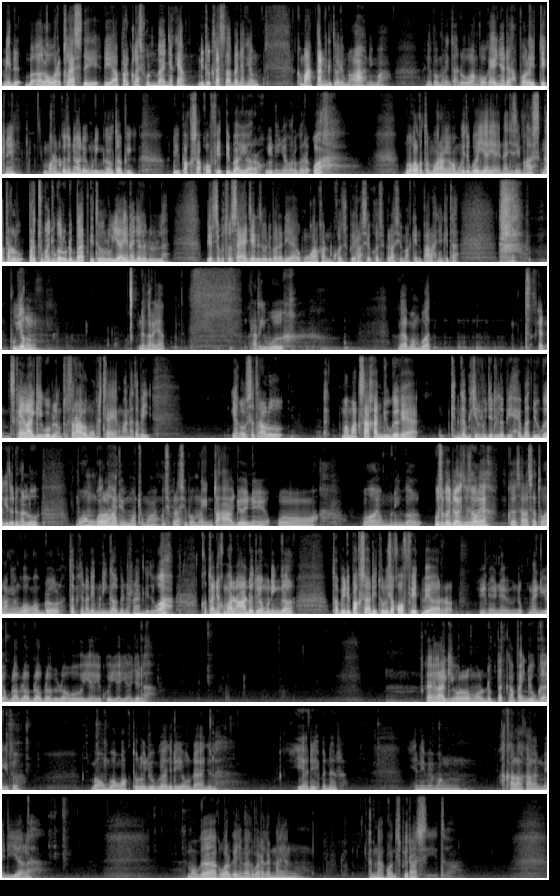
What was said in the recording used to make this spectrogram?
mid lower class di di upper class pun banyak yang middle class lah banyak yang kemakan gitu. Ada yang ah ini mah ini pemerintah doang kok kayaknya dah politik nih. Kemarin katanya ada yang meninggal tapi dipaksa covid dibayar ininya gara-gara wah gue kalau ketemu orang yang ngomong gitu gue iya iyain aja sih malas nggak perlu percuma juga lu debat gitu lu iyain aja lah dulu lah. Biar cepet selesai aja gitu daripada dia mengeluarkan konspirasi konspirasi makin parahnya kita. Puyeng. Dengarnya rariweh nggak membuat. Kan sekali lagi gue bilang tuh selalu mau percaya yang mana tapi ya nggak usah terlalu memaksakan juga kayak kan gak bikin lu jadi lebih hebat juga gitu dengan lu. Wah enggak lah ini mau cuma konspirasi pemerintah aja ini. Wah wah yang meninggal. Gue sempat bilang itu soalnya ke salah satu orang yang gue ngobrol. Tapi kan ada yang meninggal beneran gitu. Wah katanya kemarin ada tuh yang meninggal tapi dipaksa ditulisnya covid biar ini ini untuk media bla bla bla bla bla oh iya iya gue iya iya aja dah. Sekali lagi kalau mau debat ngapain juga gitu buang-buang waktu lu juga jadi ya udah aja lah. Iya deh bener. Ini memang akal-akalan media lah. Semoga keluarganya nggak kepada kena yang kena konspirasi itu.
